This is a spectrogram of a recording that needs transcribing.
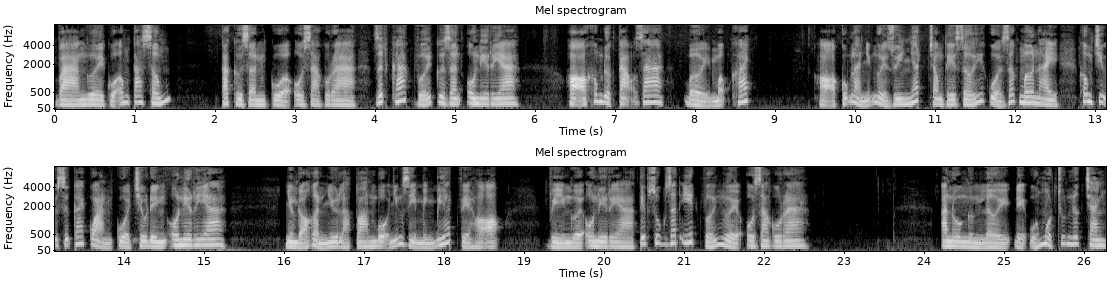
và người của ông ta sống. Các cư dân của Ozagora rất khác với cư dân Oniria. Họ không được tạo ra bởi mộng khách. Họ cũng là những người duy nhất trong thế giới của giấc mơ này không chịu sự cai quản của triều đình Oniria. Nhưng đó gần như là toàn bộ những gì mình biết về họ, vì người Oniria tiếp xúc rất ít với người Ozagora. Ano ngừng lời để uống một chút nước chanh.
